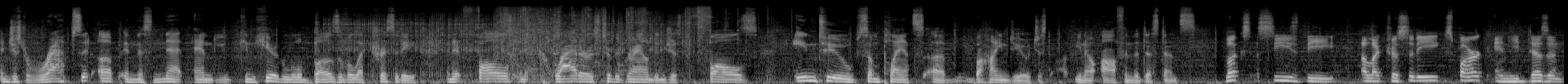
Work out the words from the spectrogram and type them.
and just wraps it up in this net. And you can hear the little buzz of electricity, and it falls and it clatters to the ground and just falls into some plants uh, behind you, just, you know, off in the distance. Lux sees the electricity spark and he doesn't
